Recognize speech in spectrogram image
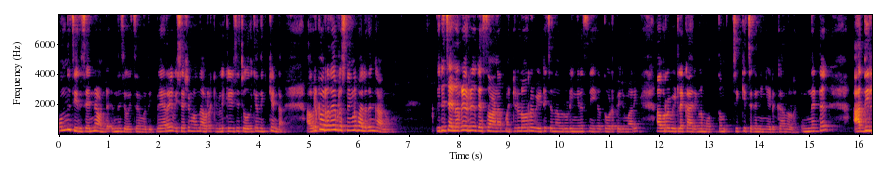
ഒന്ന് ചിരിച്ച് എന്നാ ഉണ്ട്? എന്ന് ചോദിച്ചാൽ മതി. വേറെ വിശേഷങ്ങളൊന്നും അവരുടെ കിള്ളിക്കിഴിച്ച് ചോദിക്കാൻ നിൽക്കണ്ട അവർക്ക് അവരുടേതായ പ്രശ്നങ്ങൾ പലതും കാണും. പിന്നെ ചിലരുടെ ഒരു രസമാണ് മറ്റുള്ളവരുടെ വീട്ടിൽ ചെന്ന് അവരോട് ഇങ്ങനെ സ്നേഹത്തോടെ പെരുമാറി അവരുടെ വീട്ടിലെ കാര്യങ്ങൾ മൊത്തം ചിക്കിച്ചൊക്കെ നീങ്ങി എടുക്കുക എന്നുള്ളത് എന്നിട്ട് അതിൽ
